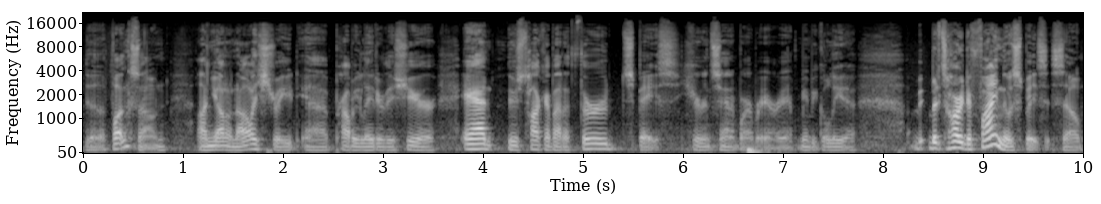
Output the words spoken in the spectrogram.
the Funk Zone on Yanonali Street uh, probably later this year. And there's talk about a third space here in Santa Barbara area, maybe Goleta. But it's hard to find those spaces. So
